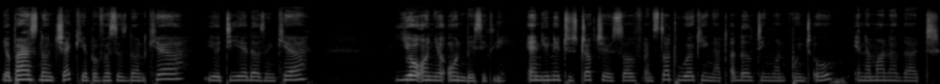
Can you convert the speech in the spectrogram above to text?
Your parents don't check your professors don't care your ta doesn't care. You're on your own basically. And you need to structure yourself and start working at adulting 1.0 in a manner that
